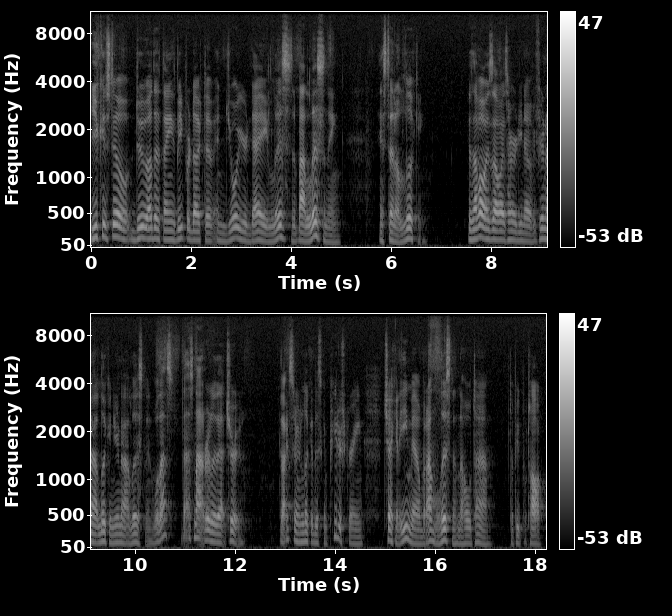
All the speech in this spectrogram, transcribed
you can still do other things, be productive, enjoy your day, listen by listening instead of looking. Because I've always always heard, you know, if you're not looking, you're not listening. Well, that's that's not really that true. I can sit here and look at this computer screen, checking email, but I'm listening the whole time to people talk,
